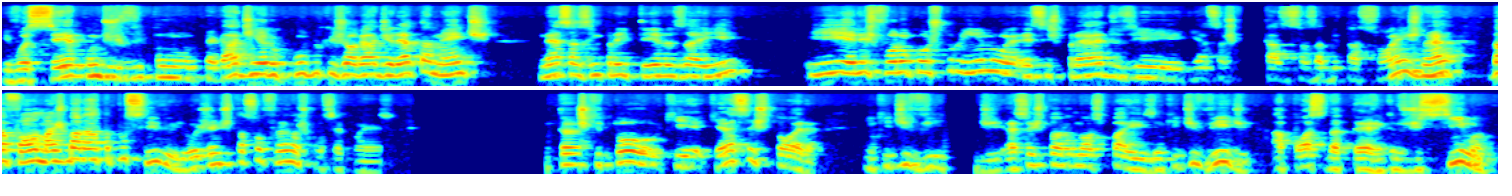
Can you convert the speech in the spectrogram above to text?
e você com, com, pegar dinheiro público e jogar diretamente nessas empreiteiras aí, e eles foram construindo esses prédios e, e essas casas, essas habitações, né, da forma mais barata possível, e hoje a gente está sofrendo as consequências. Então, acho que, tô, que, que essa história em que divide, essa história do nosso país, em que divide a posse da terra entre os de cima,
